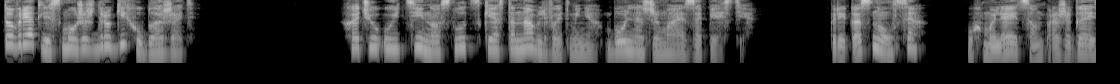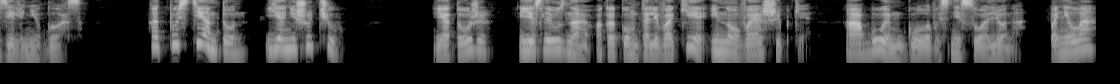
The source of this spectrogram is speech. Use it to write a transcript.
то вряд ли сможешь других ублажать. Хочу уйти, но Слуцкий останавливает меня, больно сжимая запястье. Прикоснулся. Ухмыляется он, прожигая зеленью глаз. Отпусти, Антон, я не шучу. Я тоже, если узнаю о каком-то леваке и новой ошибке. А обоим головы снесу, Алена. Поняла?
